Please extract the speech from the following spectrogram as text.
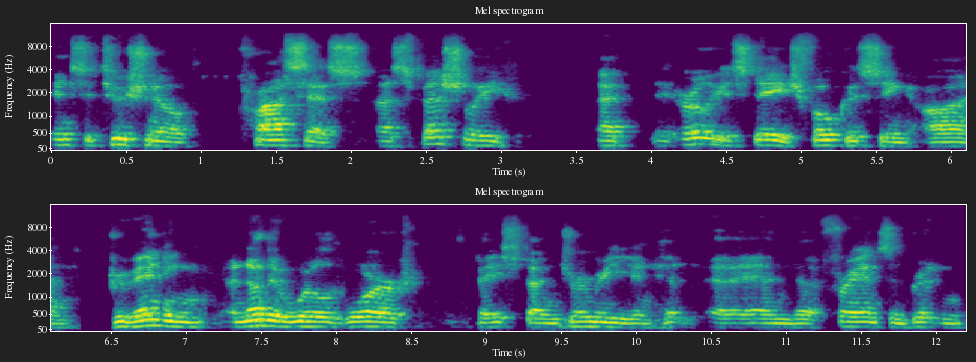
institutional process, especially at the earliest stage, focusing on preventing another world war based on Germany and, and uh, France and Britain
